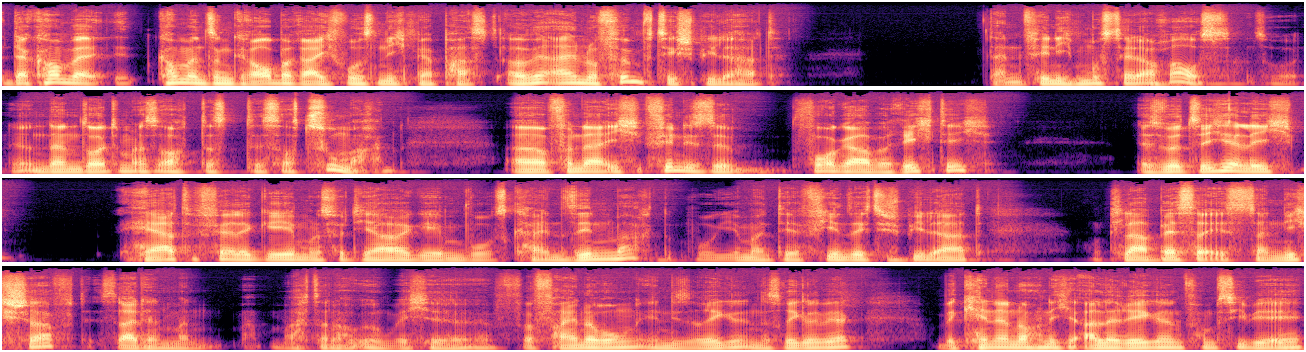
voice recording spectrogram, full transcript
da kommen wir, kommen wir in so einen Graubereich, wo es nicht mehr passt. Aber wenn einer nur 50 Spiele hat, dann finde ich, muss der da auch raus. So, ne? Und dann sollte man das auch, das, das auch zumachen. Äh, von daher, ich finde diese Vorgabe richtig. Es wird sicherlich Härtefälle geben und es wird Jahre geben, wo es keinen Sinn macht, wo jemand, der 64 Spiele hat und klar besser ist, dann nicht schafft. Es sei denn, man macht dann auch irgendwelche Verfeinerungen in diese Regeln, in das Regelwerk. Wir kennen ja noch nicht alle Regeln vom CBA.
